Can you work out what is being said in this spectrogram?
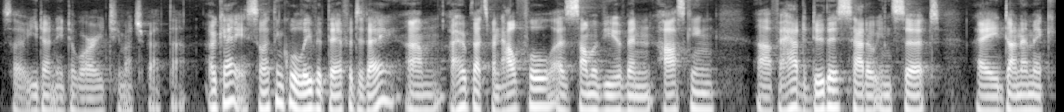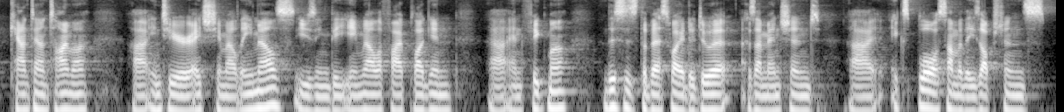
So you don't need to worry too much about that. Okay, so I think we'll leave it there for today. Um, I hope that's been helpful as some of you have been asking uh, for how to do this, how to insert a dynamic countdown timer uh, into your HTML emails using the Emailify plugin uh, and Figma. This is the best way to do it. As I mentioned, uh, explore some of these options.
